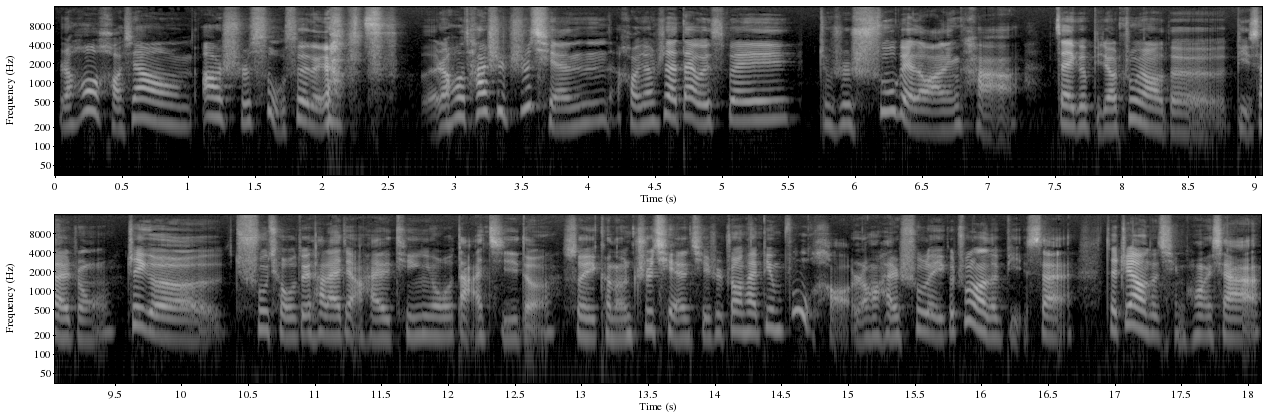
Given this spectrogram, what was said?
然后好像二十四五岁的样子，然后他是之前好像是在戴维斯杯，就是输给了瓦林卡。在一个比较重要的比赛中，这个输球对他来讲还挺有打击的，所以可能之前其实状态并不好，然后还输了一个重要的比赛，在这样的情况下，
